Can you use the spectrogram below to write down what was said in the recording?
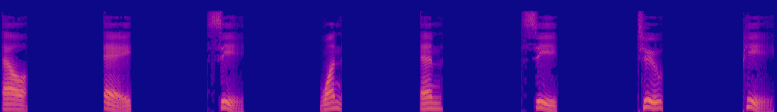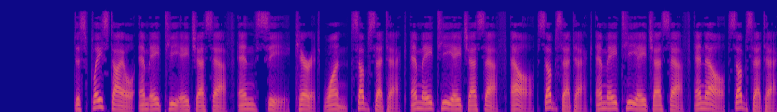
L A C one N C two P display style mathsf nc caret 1 subseteq mathsf l subseteq mathsf nl subseteq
